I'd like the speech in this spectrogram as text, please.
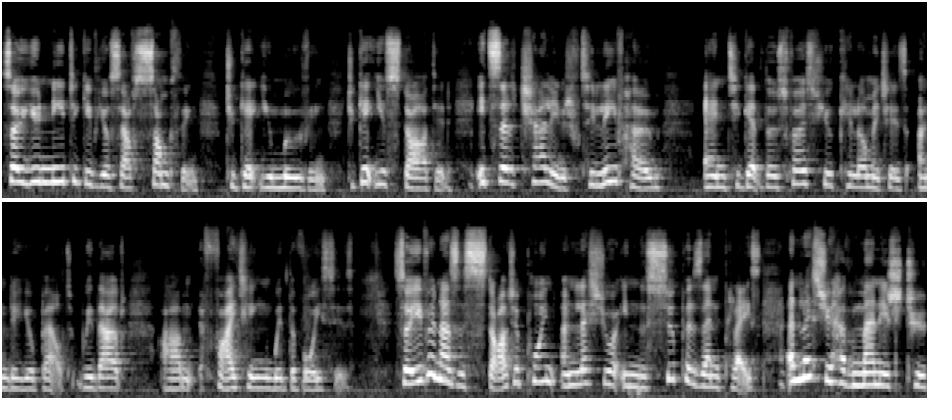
So you need to give yourself something to get you moving, to get you started. It's a challenge to leave home and to get those first few kilometers under your belt without um, fighting with the voices. So, even as a starter point, unless you're in the super zen place, unless you have managed to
